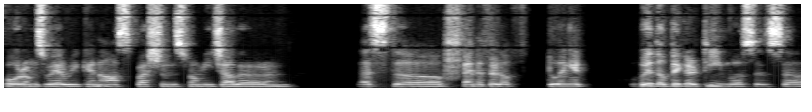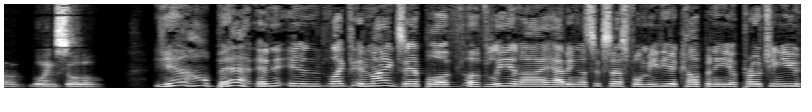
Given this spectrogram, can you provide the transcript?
forums where we can ask questions from each other. And that's the benefit of doing it with a bigger team versus uh, going solo. Yeah, I'll bet. And in like in my example of of Lee and I having a successful media company approaching you,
